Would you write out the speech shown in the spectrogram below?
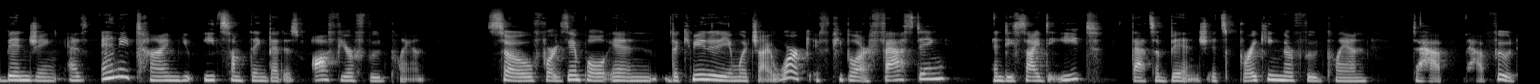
binging as any time you eat something that is off your food plan. So, for example, in the community in which I work, if people are fasting and decide to eat, that's a binge. It's breaking their food plan to have, have food.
